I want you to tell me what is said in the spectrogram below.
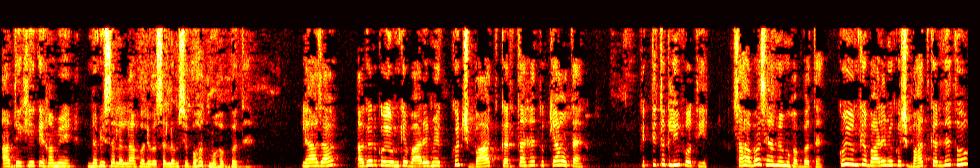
آپ دیکھیے کہ ہمیں نبی صلی اللہ علیہ وسلم سے بہت محبت ہے۔ لہذا اگر کوئی ان کے بارے میں کچھ بات کرتا ہے تو کیا ہوتا ہے؟ کتنی تکلیف ہوتی ہے۔ صحابہ سے ہمیں محبت ہے۔ کوئی ان کے بارے میں کچھ بات کر دے تو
